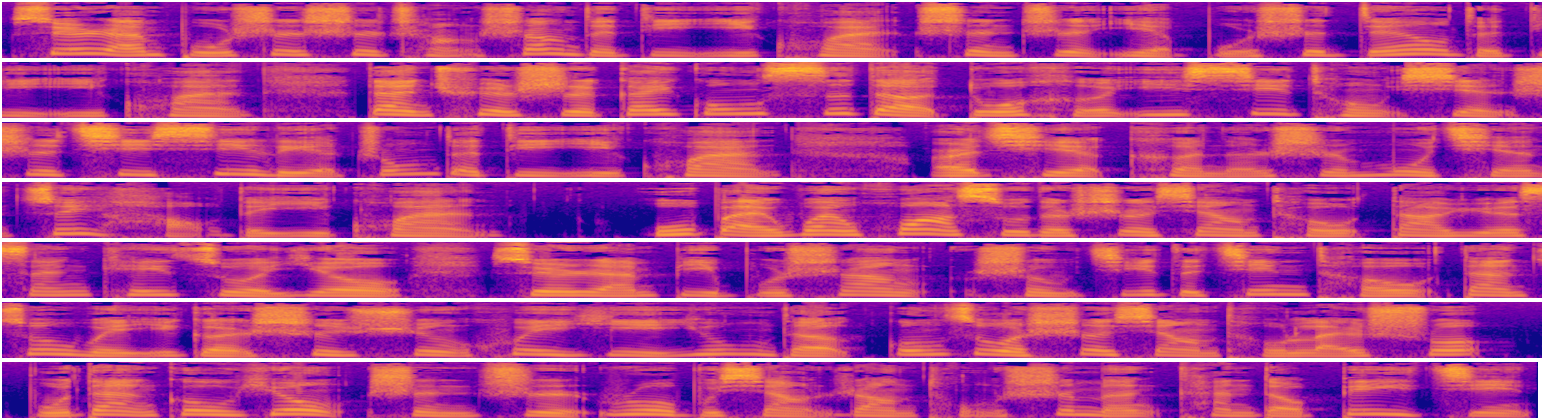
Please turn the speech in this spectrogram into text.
虽然不是市场上的第一款，甚至也不是 Dell 的第一款，但却是该公司的多合一系系统显示器系列中的第一款，而且可能是目前最好的一款。五百万画素的摄像头，大约三 K 左右。虽然比不上手机的镜头，但作为一个视讯会议用的工作摄像头来说，不但够用，甚至若不想让同事们看到背景，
